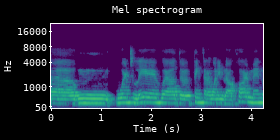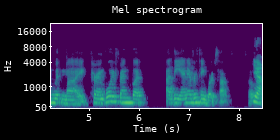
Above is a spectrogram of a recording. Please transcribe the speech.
um, where to live, well, the things that I want in the apartment with my current boyfriend. But at the end, everything works out. So yeah,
